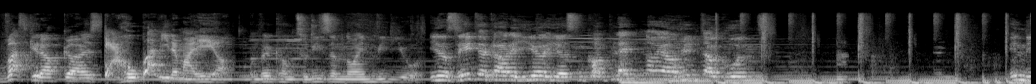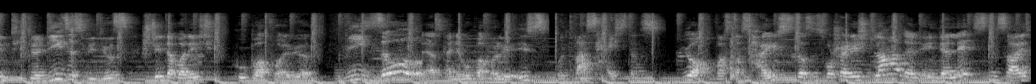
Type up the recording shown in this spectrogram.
Was geht ab, Guys? Der Huber wieder mal hier. Und willkommen zu diesem neuen Video. Ihr seht ja gerade hier, hier ist ein komplett neuer Hintergrund. In dem Titel dieses Videos steht aber nicht Huber-Folge. Wieso? Da es keine Huber-Folge ist. Und was heißt das? Ja, was das heißt, das ist wahrscheinlich klar, denn in der letzten Zeit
